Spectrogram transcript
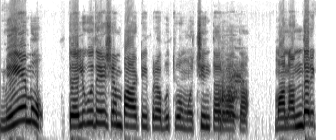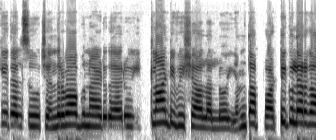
మేము తెలుగుదేశం పార్టీ ప్రభుత్వం వచ్చిన తర్వాత మనందరికీ తెలుసు చంద్రబాబు నాయుడు గారు ఇట్లాంటి విషయాలలో ఎంత పర్టికులర్గా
